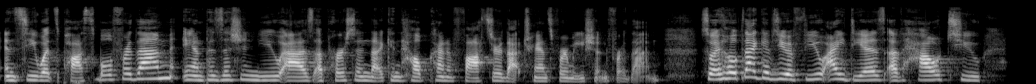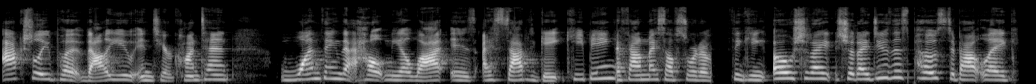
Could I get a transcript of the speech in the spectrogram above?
and see what's possible for them and position you as a person that can help kind of foster that transformation for them. So I hope that gives you a few ideas of how to actually put value into your content. One thing that helped me a lot is I stopped gatekeeping. I found myself sort of thinking, "Oh, should I should I do this post about like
